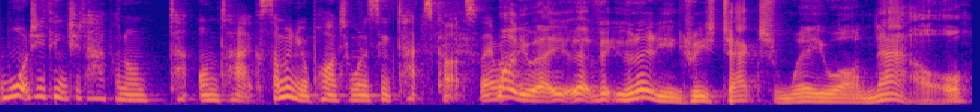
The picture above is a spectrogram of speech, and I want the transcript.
what do you think should happen on, ta- on tax? Some in your party want to see tax cuts. Well, right? you, uh, you can only increase tax from where you are now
